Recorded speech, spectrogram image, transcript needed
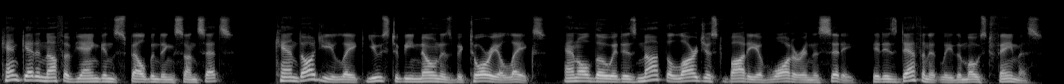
Can't get enough of Yangon's spellbinding sunsets? Kandawgyi Lake used to be known as Victoria Lakes, and although it is not the largest body of water in the city, it is definitely the most famous.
